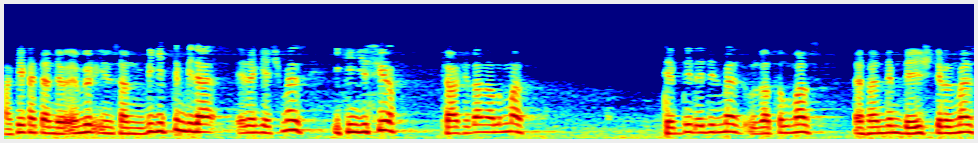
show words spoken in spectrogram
Hakikaten de ömür insanın bir gittin bir daha ele geçmez. İkincisi yok. Çarşıdan alınmaz. Tebdil edilmez, uzatılmaz. Efendim değiştirilmez.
